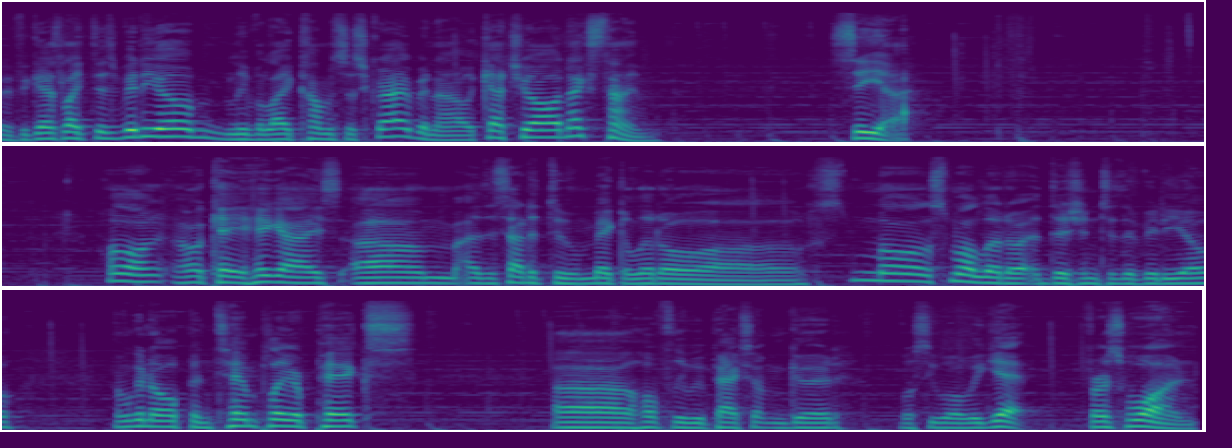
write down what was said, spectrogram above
But if you guys like this video, leave a like, comment, subscribe, and I'll catch you all next time. See ya. Hold on. Okay, hey guys. Um, I decided to make a little, uh, small, small little addition to the video. I'm gonna open 10 player picks. Uh, hopefully we pack something good. We'll see what we get. First one.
